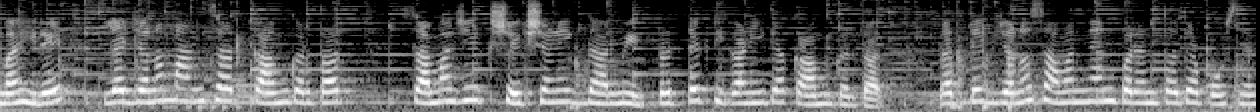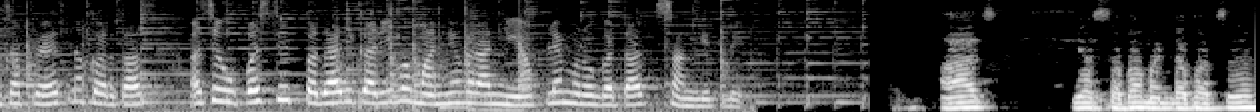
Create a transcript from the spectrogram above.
सीमा हिरे या जनमानसात काम करतात. सामाजिक शैक्षणिक धार्मिक प्रत्येक ठिकाणी त्या काम करतात. प्रत्येक जनसामान्यांपर्यंत त्या पोहोचण्याचा प्रयत्न करतात असे उपस्थित पदाधिकारी व मान्यवरांनी आपल्या मनोगतात सांगितले. आज या सभा मंडपाचं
